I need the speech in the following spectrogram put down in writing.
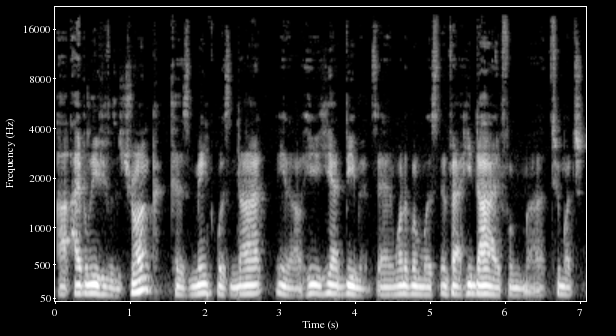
Uh, I believe he was drunk because Mank was not. You know, he, he had demons, and one of them was, in fact, he died from uh, too much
